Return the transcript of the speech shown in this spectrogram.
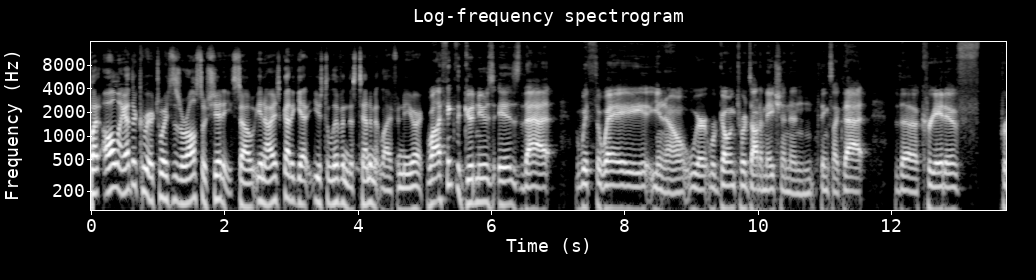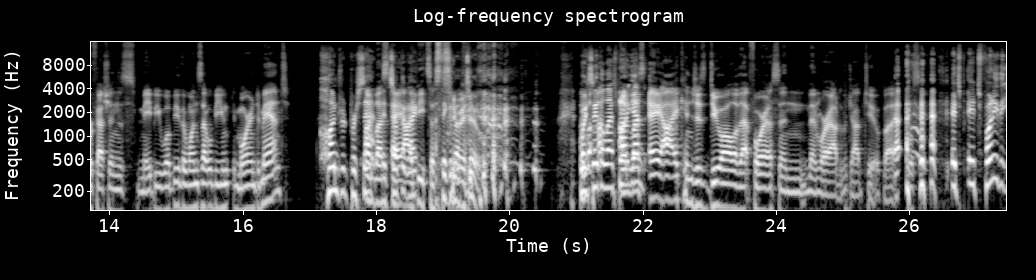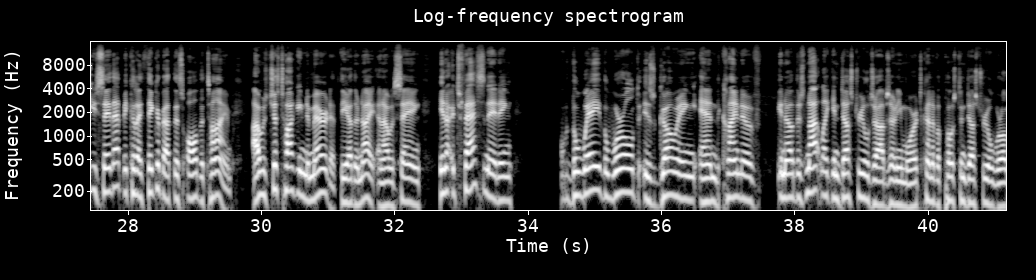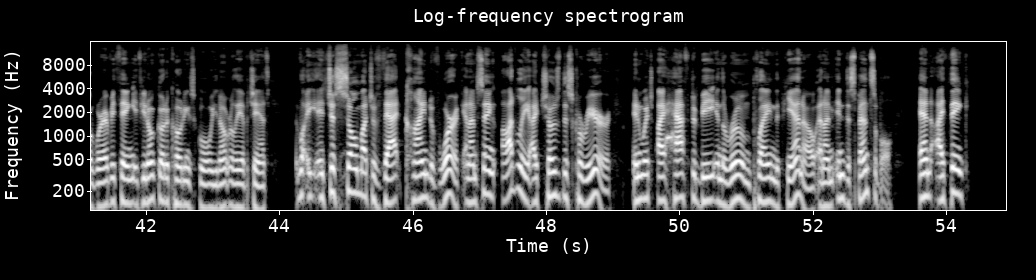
But all my other career choices are also shitty. So you know, I just got to get used to living this tenement life in New York. Well, I think the good news is that with the way you know we're we're going towards automation and things like that, the creative professions maybe will be the ones that will be more in demand. Hundred percent. Unless it's AI I, beats us I think about it. too. Wait, say the last part Unless again. AI can just do all of that for us, and then we're out of the job too. But uh, we'll see. It's it's funny that you say that because I think about this all the time. I was just talking to Meredith the other night, and I was saying, you know, it's fascinating the way the world is going, and kind of, you know, there's not like industrial jobs anymore. It's kind of a post-industrial world where everything, if you don't go to coding school, you don't really have a chance. Like, It's just so much of that kind of work, and I'm saying, oddly, I chose this career in which I have to be in the room playing the piano, and I'm indispensable. And I think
